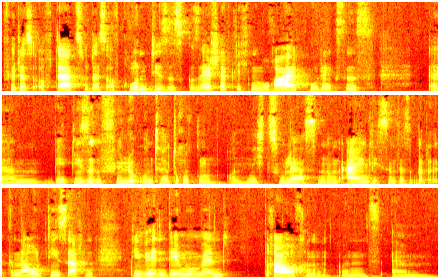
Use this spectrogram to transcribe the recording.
führt das oft dazu, dass aufgrund dieses gesellschaftlichen Moralkodexes ähm, wir diese Gefühle unterdrücken und nicht zulassen. Und eigentlich sind das aber genau die Sachen, die wir in dem Moment brauchen. Und ähm,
